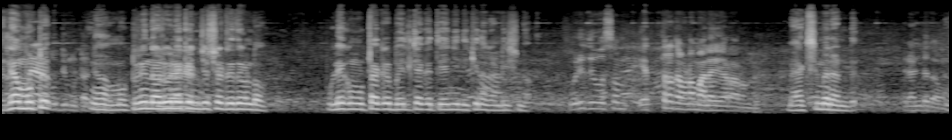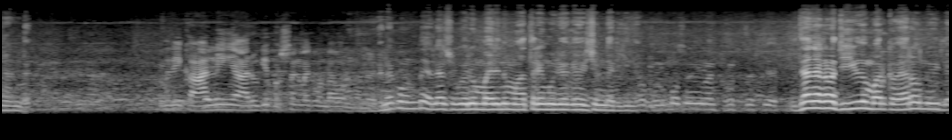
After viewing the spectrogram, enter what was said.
എല്ലാം മുട്ട് ആ മുട്ടിന് നടുവിനൊക്കെ ഇഞ്ചക്ഷൻ എടുത്തുകൊണ്ടോ പുള്ളിയൊക്കെ മുട്ടൊക്കെ ബെൽറ്റൊക്കെ തേഞ്ഞ് നിൽക്കുന്ന കണ്ടീഷനാണ് ഒരു ദിവസം എത്ര തവണ മല കയറാറുണ്ട്? മാക്സിമം രണ്ട്. രണ്ട് തവണ. രണ്ട്. ഇതിന് ഈ കാലിന് ഈ ആരോഗ്യ പ്രശ്നങ്ങളൊക്കെ ഉണ്ടാവാറുണ്ട്? അതിനൊക്കെ ഉണ്ട്. എല്ലാം ഷുഗറും മരുന്നും മാത്രയും കുഴിയൊക്കെ കഴിച്ചുകൊണ്ടിരിക്കുന്നത് ഇതാ ഞങ്ങളുടെ ജീവിതം മാർക്ക് വേറെ ഒന്നുമില്ല.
